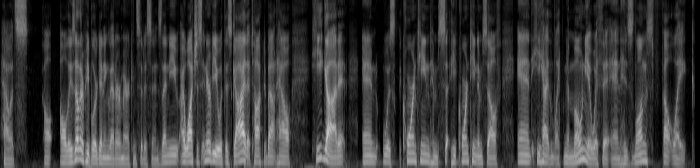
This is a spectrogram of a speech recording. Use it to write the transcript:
how it's all, all these other people are getting that are American citizens. Then you I watched this interview with this guy that talked about how he got it and was quarantined himself he quarantined himself and he had like pneumonia with it and his lungs felt like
